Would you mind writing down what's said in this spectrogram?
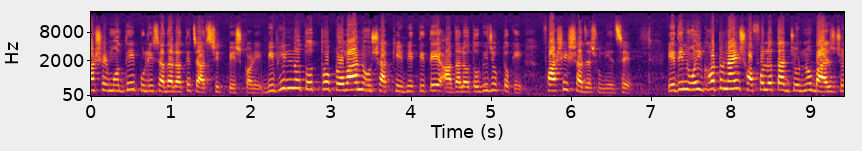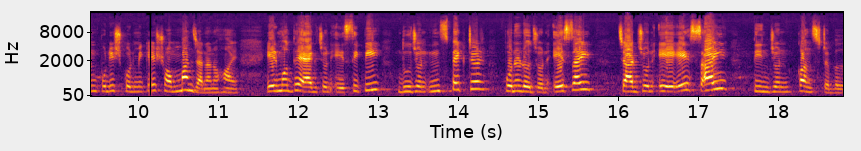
মাসের মধ্যেই পুলিশ আদালতে চার্জশিট পেশ করে। বিভিন্ন তথ্য, প্রমাণ ও সাক্ষীর ভিত্তিতে আদালত অভিযুক্তকে ফাঁসির সাজা শুনিয়েছে। এদিন ওই ঘটনায় সফলতার জন্য বাইশ জন পুলিশ কর্মীকে সম্মান জানানো হয়। এর মধ্যে একজন এসিপি, দুজন ইন্সপেক্টর, পনেরো জন এসআই চারজন এএসআই তিনজন কনস্টেবল।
